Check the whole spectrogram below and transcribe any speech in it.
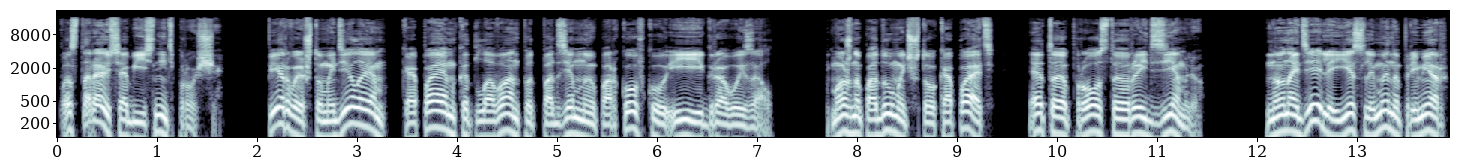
постараюсь объяснить проще. Первое, что мы делаем, копаем котлован под подземную парковку и игровой зал. Можно подумать, что копать — это просто рыть землю. Но на деле, если мы, например,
